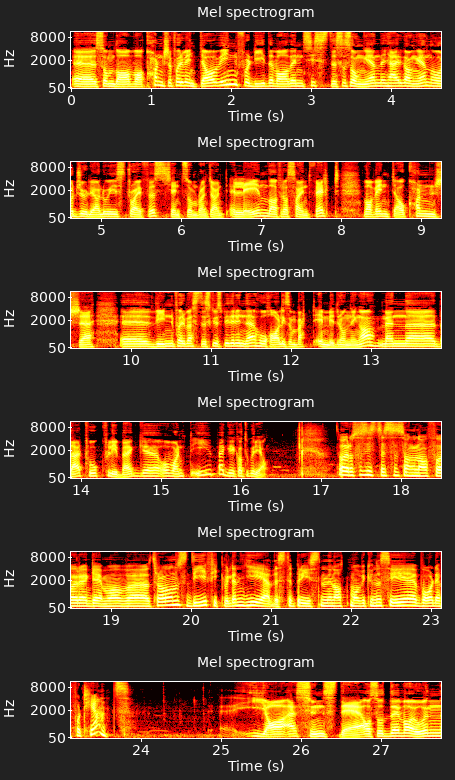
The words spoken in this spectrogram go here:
Eh, som da var kanskje forventa å vinne, fordi det var den siste sesongen denne gangen. Og Julia Louise Dreyfus, kjent som bl.a. Elaine da, fra Seinfeld, var venta å kanskje eh, vinne for beste skuespillerinne. Hun har liksom vært Emmy-dronninga, men der tok Fleabag og vant i begge kategoriene. Det var også siste sesong nå for Game of Thrones. De fikk vel den gjeveste prisen i natt, må vi kunne si. Var det fortjent? Ja, jeg syns det. Altså, det var jo en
